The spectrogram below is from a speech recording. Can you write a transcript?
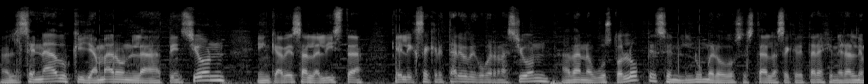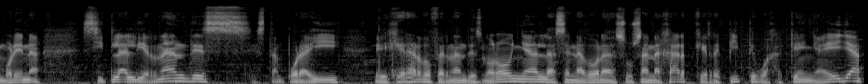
al Senado que llamaron la atención. Encabeza la lista el exsecretario de Gobernación, Adán Augusto López. En el número dos está la secretaria general de Morena, Citlali Hernández. Están por ahí eh, Gerardo Fernández Noroña, la senadora Susana Hart, que repite, oaxaqueña ella.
